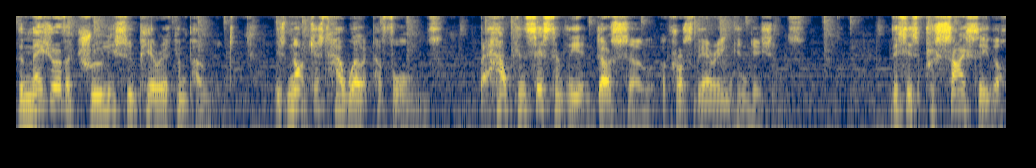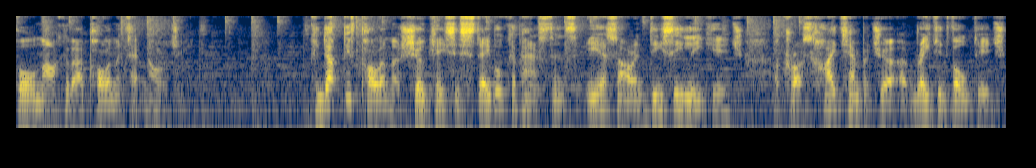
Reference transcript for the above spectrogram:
The measure of a truly superior component is not just how well it performs, but how consistently it does so across varying conditions. This is precisely the hallmark of our polymer technology. Conductive polymer showcases stable capacitance, ESR and DC leakage across high temperature at rated voltage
